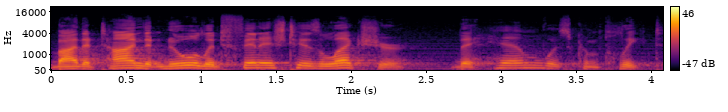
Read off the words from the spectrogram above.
By the time that Newell had finished his lecture, the hymn was complete.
